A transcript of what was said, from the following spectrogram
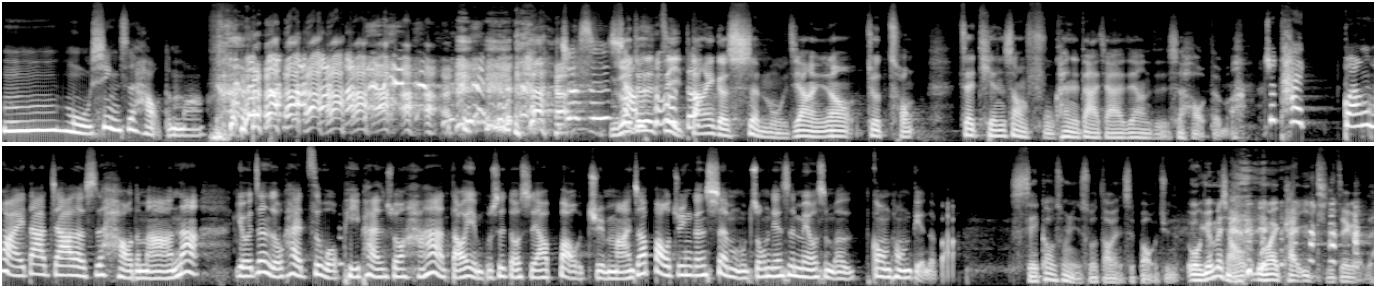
嗯，母性是好的吗？就是你说，就是自己当一个圣母这样，然后就从在天上俯瞰着大家这样子是好的吗？就太。关怀大家了是好的吗？那有一阵子我开始自我批判说，哈哈，导演不是都是要暴君吗？你知道暴君跟圣母中间是没有什么共通点的吧？谁告诉你说导演是暴君？我原本想要另外开一题这个的。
